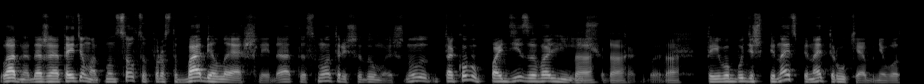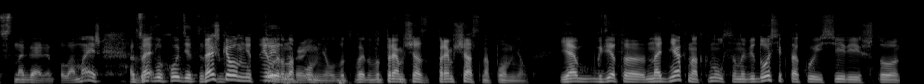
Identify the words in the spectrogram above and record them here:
Ладно, даже отойдем от мунсолтов, просто Бобби Лэшли, да, ты смотришь и думаешь: "Ну, такого поди завали Да, еще, да, как бы". да. Ты его будешь пинать, пинать, руки об него с ногами поломаешь. А тут Зна выходит знаешь, кого мне Тейлор Тейлор и напомнил? Вот в вот прям щас прям щас напомнил. Я где-то на днях наткнулся на видосик такой из серии, что,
